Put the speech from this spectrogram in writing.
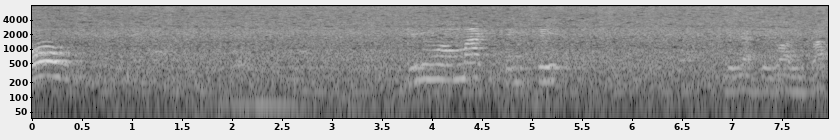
โอ้อกินหัวมัดกิน กินกินแล้วกินก่อนปั๊บ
